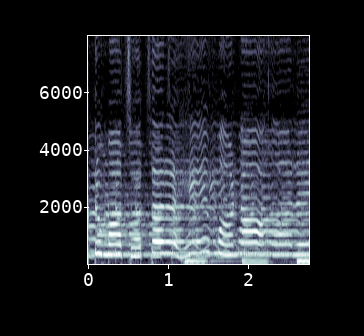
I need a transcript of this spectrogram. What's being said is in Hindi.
મોઢમાં છતર હે મના રે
